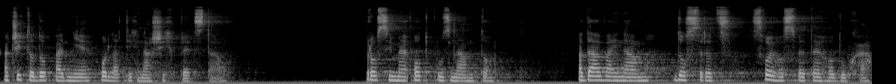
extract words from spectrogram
a či to dopadne podľa tých našich predstav. Prosíme, odpúsť nám to a dávaj nám do srdc svojho svetého ducha,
